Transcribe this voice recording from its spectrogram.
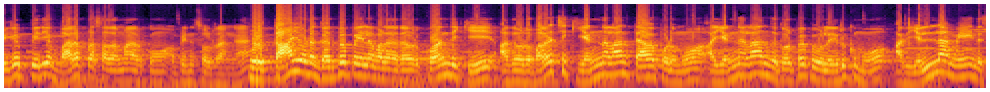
மிகப்பெரிய வரப்பிரசாதமா இருக்கும் அப்படின்னு சொல்றாங்க. ஒரு தாயோட கர்ப்பப்பையில் வளர்கிற ஒரு குழந்தைக்கு அதோட வளர்ச்சிக்கு என்னெல்லாம் தேவைப்படுமோ அது என்னெல்லாம் அந்த கர்ப்பப்பையில இருக்குமோ அது எல்லாமே இந்த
